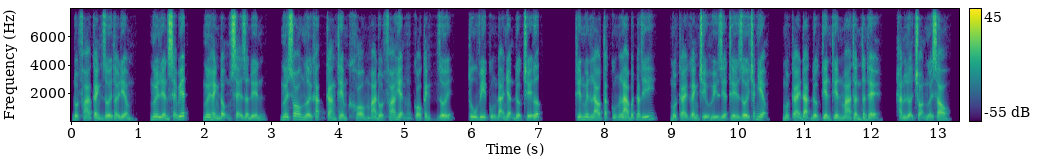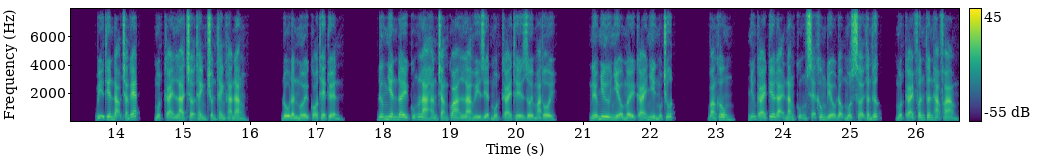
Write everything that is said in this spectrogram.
đột phá cảnh giới thời điểm, ngươi liền sẽ biết, ngươi hành động sẽ dẫn đến, ngươi so người khác càng thêm khó mà đột phá hiện có cảnh giới, tu vi cũng đã nhận được chế ước. Thiên nguyên lão tặc cũng là bất đắc dĩ, một cái gánh chịu hủy diệt thế giới trách nhiệm, một cái đạt được tiên thiên ma thần thân thể, hắn lựa chọn người sau. Bị thiên đạo chán ghét, một cái là trở thành chuẩn thánh khả năng. Đồ đần mới có thể tuyển. Đương nhiên đây cũng là hắn chẳng qua là hủy diệt một cái thế giới mà thôi. Nếu như nhiều mấy cái nhìn một chút. Bằng không những cái kia đại năng cũng sẽ không điều động một sợi thần thức, một cái phân thân hạ phàm.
